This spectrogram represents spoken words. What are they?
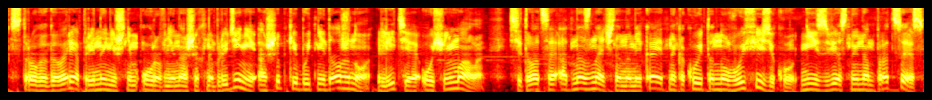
Строго говоря, при нынешнем уровне наших наблюдений наблюдений ошибки быть не должно, лития очень мало. Ситуация однозначно намекает на какую-то новую физику, неизвестный нам процесс,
